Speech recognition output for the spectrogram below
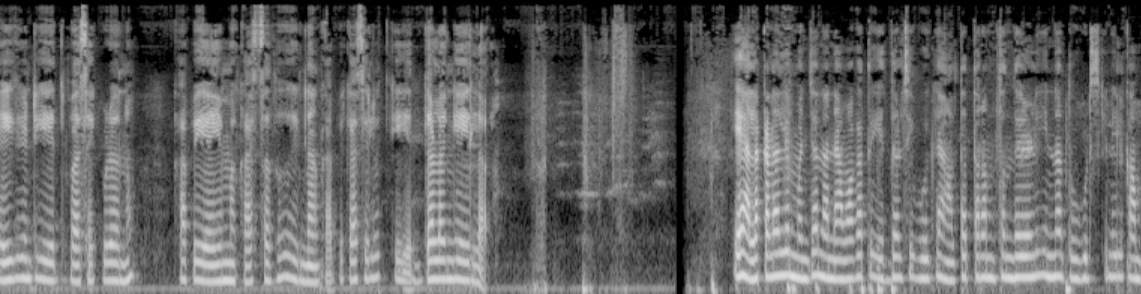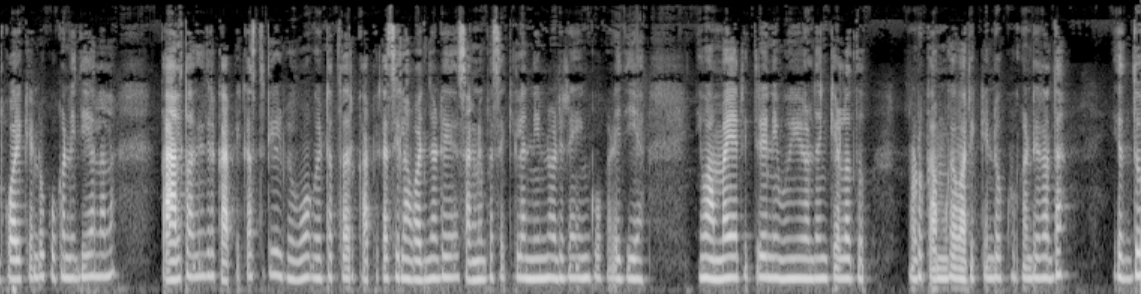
ಐದು ಗಂಟೆಗೆ ಎದ್ದು ಬಸಕ್ಕೆ ಬಿಡೋನು. ಕಾಪಿ ಅಯ್ಯಮ್ಮ ಕಾಸೋದು ಈಗ ನಾನು ಕಾಪಿ ಕಾಸಿಲ್ಲದಕ್ಕೆ ಎದ್ದಳಂಗೆ ಇಲ್ಲ. ಏ, ಅಲ್ಲ ಮಂಜ, ನಾನು ಯಾವಾಗತ್ತೆ ಎದ್ದಳ್ಸಿ ಹೋಗಿ ಆಳ್ತಾರ ಅಂತಂದು ಹೇಳಿ, ಇನ್ನು ತೂಗಿಡ್ಸ್ಕೊಂಡು ಇಲ್ಲಿ ಕಂಪ್ ಕೊಯ್ಕೊಂಡು ಕೂಕೊಂಡಿದ್ದೀಯಲ್ಲ ಕಾಲು ತಂದಿದ್ರೆ ಕಾಪಿ ಕಾಸ್ತಿರಿ ಇಲ್ಲಿ ಹೋಗಿ ಕಾಪಿ ಕಾಸಿಲ್ಲ ಒಂದು ನೋಡಿ ಸಗಣಿ ಬಸಕ್ಕಿಲ್ಲ ನೀನು ನೋಡಿದ್ರೆ ಹಿಂಗೆ ಕೂಕೊಂಡಿದ್ದೀಯ? ನೀವು ಅಮ್ಮ ಯಾರಿದ್ರೆ ನೀವು ಹೇಳ್ದಂಗೆ ಕೇಳೋದು. ನೋಡು, ಕಮ್ಗೆ ಹೊರಕೊಂಡು ಕೂಕೊಂಡಿರೋದ. ಎದ್ದು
